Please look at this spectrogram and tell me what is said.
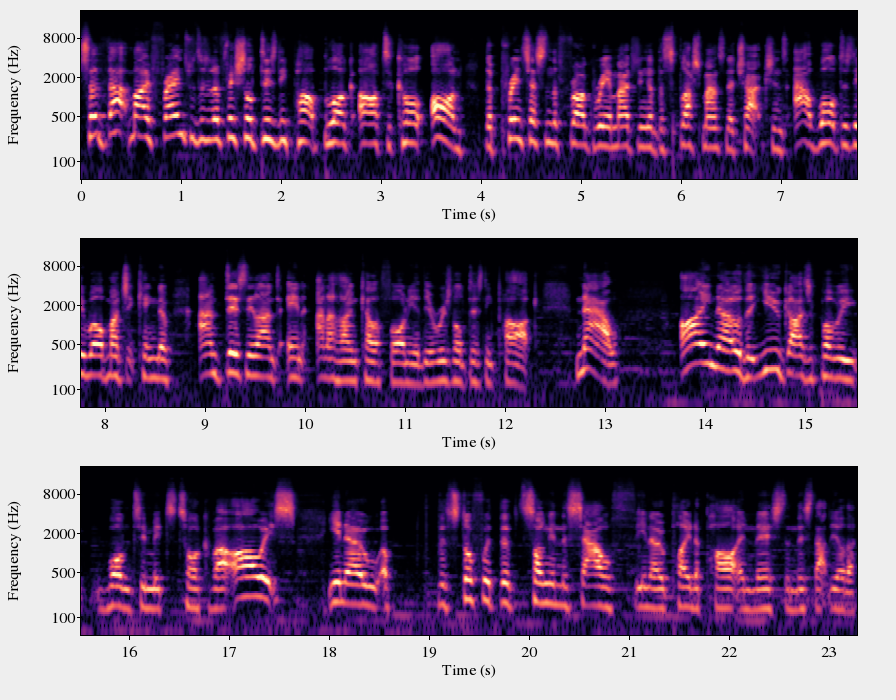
So that, my friends, was an official Disney Park blog article on the Princess and the Frog reimagining of the Splash Mountain attractions at Walt Disney World Magic Kingdom and Disneyland in Anaheim, California, the original Disney Park. Now, I know that you guys are probably wanting me to talk about, oh, it's, you know, uh, the stuff with the song in the South, you know, played a part in this and this, that, the other.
